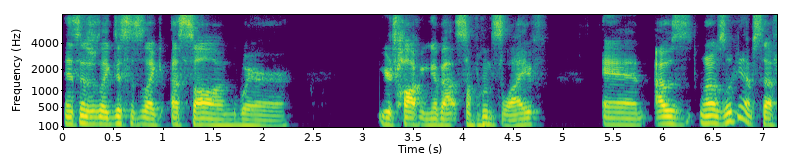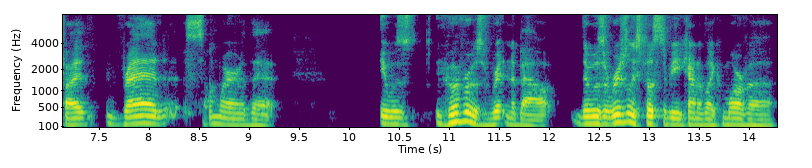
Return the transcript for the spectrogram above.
And it's like this is like a song where you're talking about someone's life. And I was when I was looking up stuff, I read somewhere that it was whoever it was written about. There was originally supposed to be kind of like more of a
